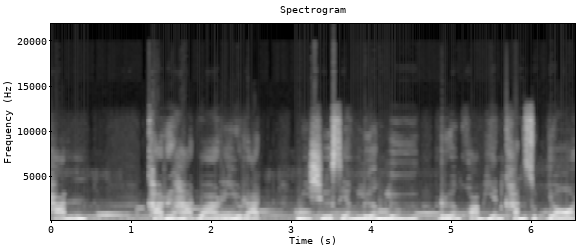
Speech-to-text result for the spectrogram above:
ถรรพ์ คฤหาสน์วารีรัตน์มีชื่อเสียงเรื่องลือ เรื่องความเฮี้ยนขั้นสุดยอด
